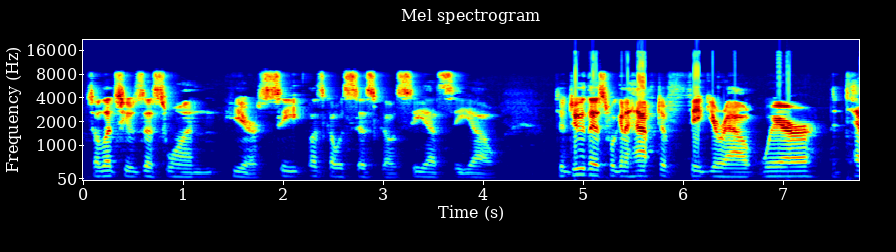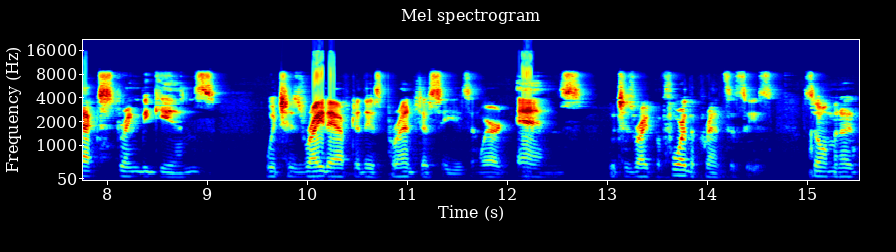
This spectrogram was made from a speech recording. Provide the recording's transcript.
So let's use this one here. C. Let's go with Cisco, CSCO. To do this, we're going to have to figure out where the text string begins which is right after this parentheses, and where it ends, which is right before the parentheses. So I'm going to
